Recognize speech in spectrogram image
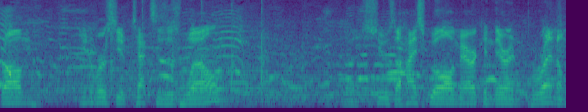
from University of Texas as well. Uh, she was a high school All-American there in Brenham,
